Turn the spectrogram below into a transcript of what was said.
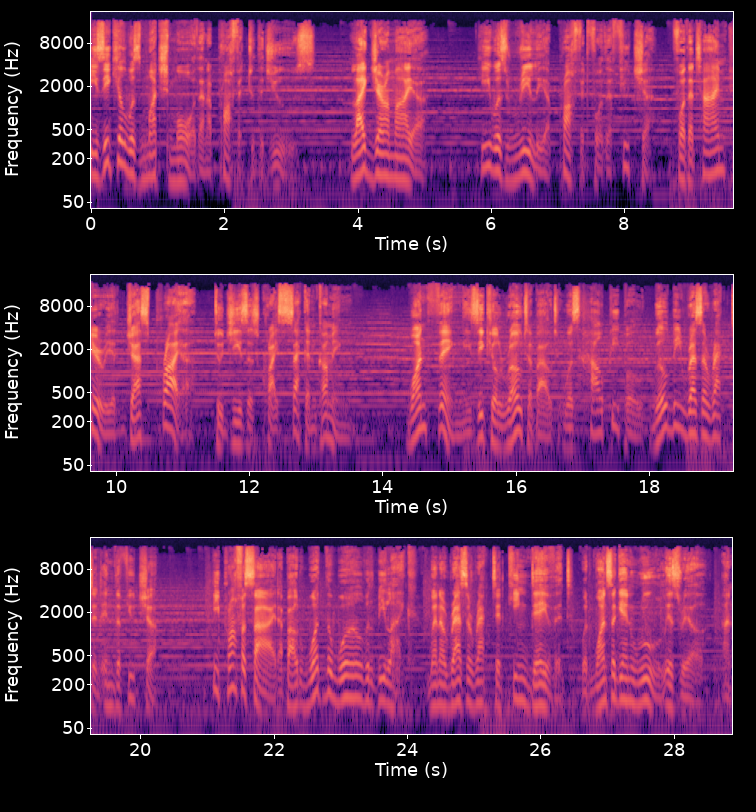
Ezekiel was much more than a prophet to the Jews. Like Jeremiah, he was really a prophet for the future, for the time period just prior to Jesus Christ's second coming. One thing Ezekiel wrote about was how people will be resurrected in the future. He prophesied about what the world will be like when a resurrected King David would once again rule Israel and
